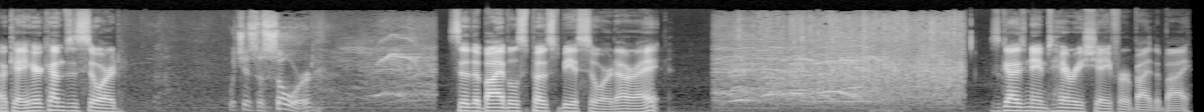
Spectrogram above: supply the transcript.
Okay, here comes the sword. Which is a sword. So the Bible's supposed to be a sword, all right? This guy's name's Harry Schaefer, by the by.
